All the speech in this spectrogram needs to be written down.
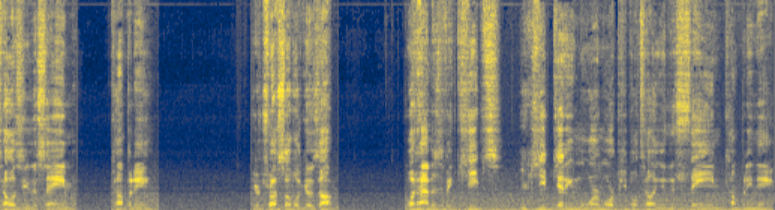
tells you the same company, your trust level goes up. What happens if it keeps you keep getting more and more people telling you the same company name?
